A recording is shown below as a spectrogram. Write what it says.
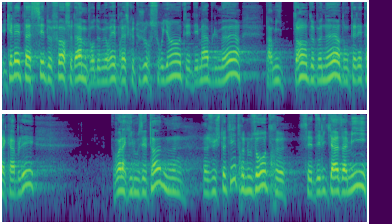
et qu'elle ait assez de force d'âme pour demeurer presque toujours souriante et d'aimable humeur parmi tant de bonheur dont elle est accablée, voilà qui nous étonne, à juste titre, nous autres, ces délicats amis,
